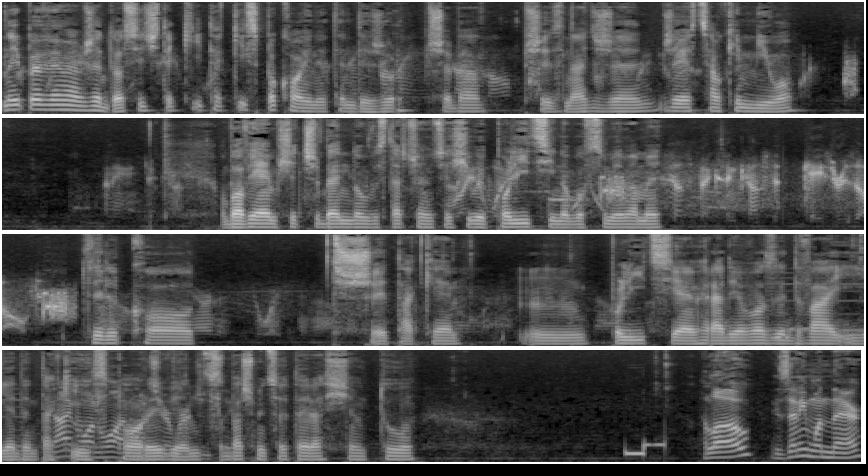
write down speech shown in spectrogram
No i powiem wam, że dosyć taki, taki spokojny ten dyżur. Trzeba przyznać, że, że jest całkiem miło. Obawiałem się, czy będą wystarczające siły policji, no bo w sumie mamy tylko trzy takie mm, policje, radiowozy dwa i jeden taki spory, więc zobaczmy co teraz się tu... Hello? Is anyone there?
